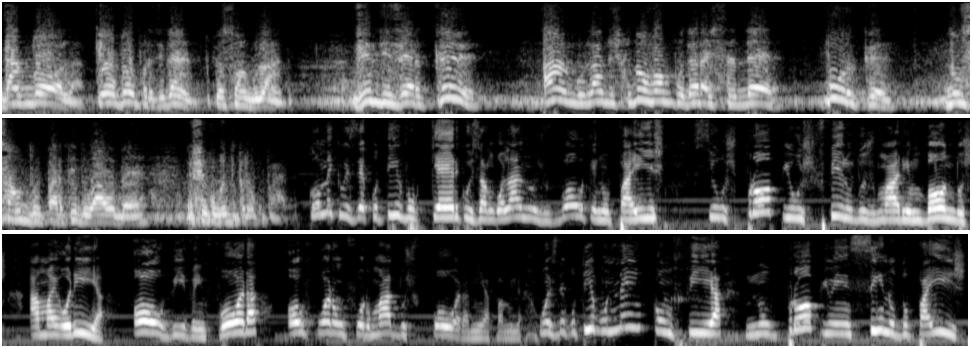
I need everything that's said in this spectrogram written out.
da Angola, que é o meu presidente, porque eu sou angolano, vir dizer que há angolanos que não vão poder ascender porque não são do partido A ou B, eu fico muito preocupado. Como é que o executivo quer que os angolanos voltem no país se os próprios filhos dos marimbondos, a maioria, ou vivem fora ou foram formados fora, minha família. O executivo nem confia no próprio ensino do país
